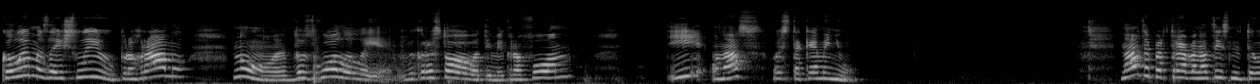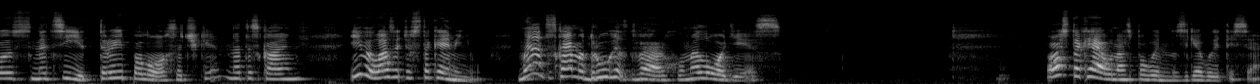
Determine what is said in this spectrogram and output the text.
Коли ми зайшли в програму, ну, дозволили використовувати мікрофон, і у нас ось таке меню. Нам тепер треба натиснути ось на ці три полосочки, натискаємо, і вилазить ось таке меню. Ми натискаємо друге зверху Melodies. Ось таке у нас повинно з'явитися.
